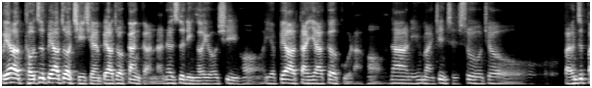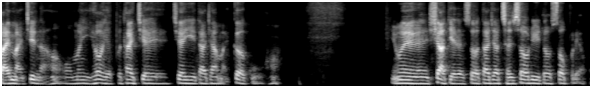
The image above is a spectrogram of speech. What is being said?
不要投资，不要做期权，不要做杠杆了，那是零和游戏哈。也不要单押个股了哈。那你买进指数就百分之百买进了哈。我们以后也不太建建议大家买个股哈，因为下跌的时候大家承受力都受不了。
